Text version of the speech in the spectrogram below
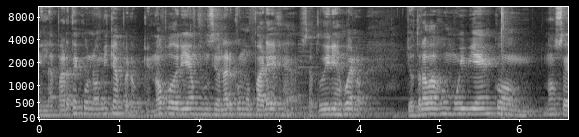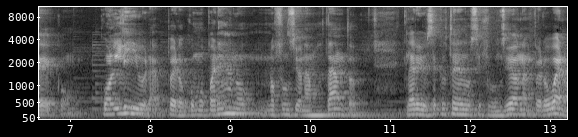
en la parte económica, pero que no podrían funcionar como pareja. O sea, tú dirías, bueno, yo trabajo muy bien con, no sé, con, con Libra, pero como pareja no, no funcionamos tanto. Claro, yo sé que ustedes dos sí funcionan, pero bueno,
